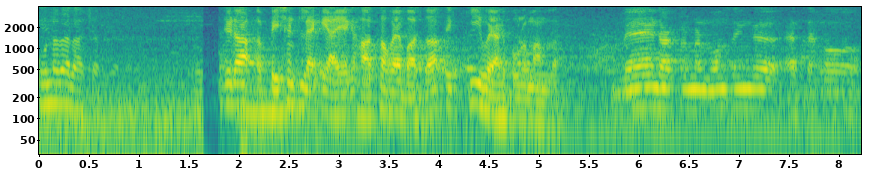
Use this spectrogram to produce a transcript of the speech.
ਉਹਨਾਂ ਦਾ ਇਲਾਜ ਚੱਲ ਰਿਹਾ ਸਰ ਜਿਹੜਾ ਪੇਸ਼ੈਂਟ ਲੈ ਕੇ ਆਇਆ ਕਿ ਹਾਦਸਾ ਹੋਇਆ ਬੱਸ ਦਾ ਇਹ ਕੀ ਹੋਇਆ ਹੈ ਪੂਰਾ ਮਾਮਲਾ? ਮੈਂ doctor Manmohan Singh SMO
